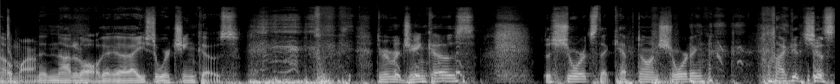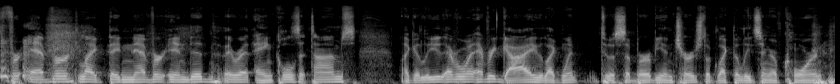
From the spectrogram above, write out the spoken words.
No, tomorrow. n- not at all. Uh, I used to wear JNCOs. Do you remember JNCOs? The shorts that kept on shorting, like it's just forever. Like they never ended. They were at ankles at times. Like at least everyone, every guy who like went to a suburban church looked like the lead singer of Korn.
